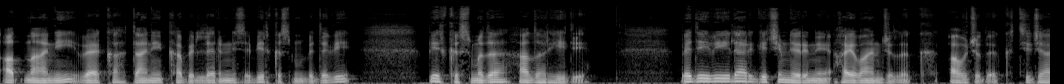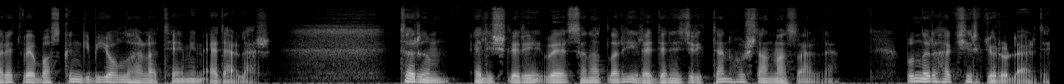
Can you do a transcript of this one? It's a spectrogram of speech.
Adnani ve Kahtani kabilelerinin ise bir kısmı Bedevi, bir kısmı da Hadari'ydi. Bedeviler geçimlerini hayvancılık, avcılık, ticaret ve baskın gibi yollarla temin ederler. Tarım, el işleri ve sanatları ile denizcilikten hoşlanmazlardı. Bunları hakir görürlerdi.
